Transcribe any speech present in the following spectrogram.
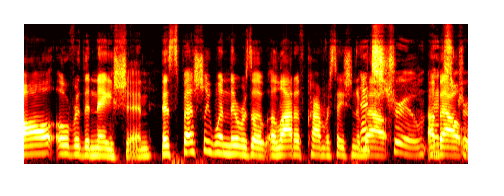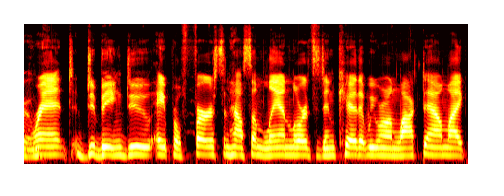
all over the nation, especially when there was a, a lot of conversation That's about true. That's about true. rent due, being due April first and how some landlords didn't care that we were on lockdown. Like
